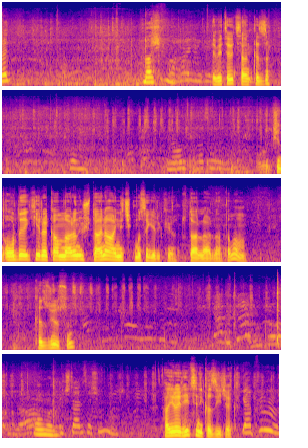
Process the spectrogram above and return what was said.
Ben Başlayayım mı? Evet evet sen kazı. Şimdi oradaki rakamlardan 3 tane aynı çıkması gerekiyor tutarlardan tamam mı? Kazıyorsun. Olmadı. Üç tane seçim mi var? Hayır hayır hepsini kazıyacak. Yapayım mı?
